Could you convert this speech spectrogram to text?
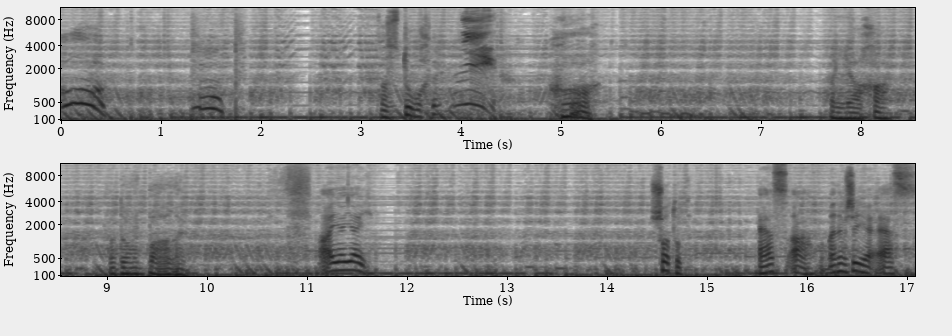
У! Здохни. Ні! О! Бляха. Задовбали. Ай-яй-яй. Що тут? С? А, у мене вже є С.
